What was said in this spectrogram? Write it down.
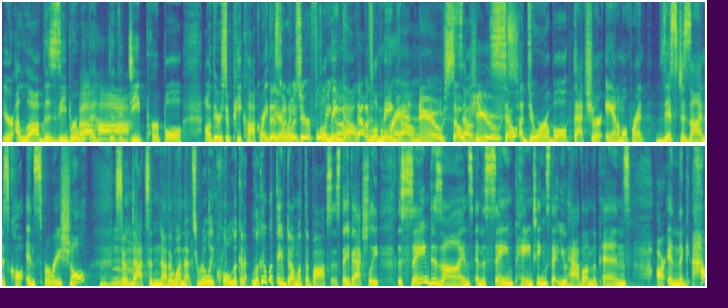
You're, I love the zebra with uh -huh. the, the, uh-huh. deep purple. Oh, there's a peacock right this there. This one was your flamingo. flamingo. That was flamingo. brand new, so, so cute. So adorable, that's your animal print. This design is called inspirational. Mm -hmm. So mm-hmm. that's another one that's really cool. Look at look at what they've done with the boxes. They've actually, the same designs and the same paintings that you have on the pens are in the, how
